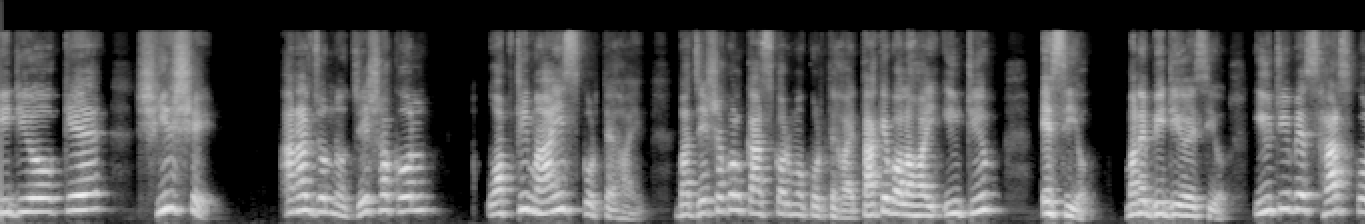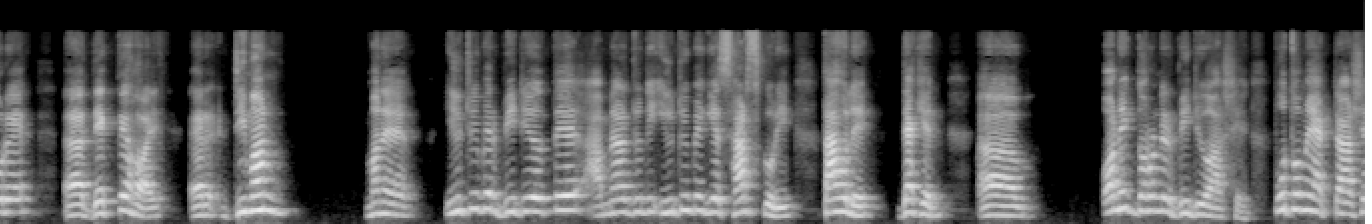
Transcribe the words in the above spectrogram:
ভিডিওকে শীর্ষে আনার জন্য যে সকল অপটিমাইজ করতে হয় বা যে সকল কাজকর্ম করতে হয়, তাকে বলা হয় ইউটিউব এসিও মানে ভিডিও এসিও ইউটিউবে সার্চ করে দেখতে হয়, এর ডিমান্ড মানে ইউটিউবের ভিডিওতে আমরা যদি ইউটিউবে গিয়ে সার্চ করি, তাহলে দেখেন অনেক ধরনের ভিডিও আসে। প্রথমে একটা আসে,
